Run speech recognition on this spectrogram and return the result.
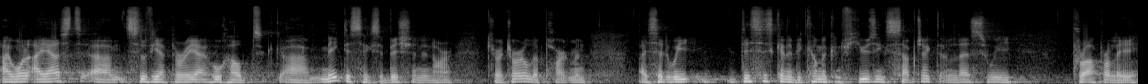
I, want, I asked um, Sylvia Perea, who helped uh, make this exhibition in our curatorial department, I said, we, this is going to become a confusing subject unless we properly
